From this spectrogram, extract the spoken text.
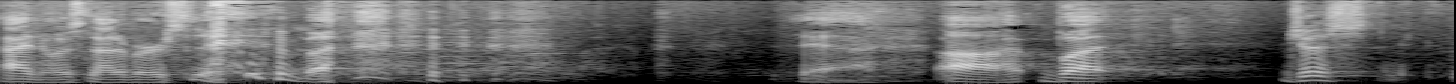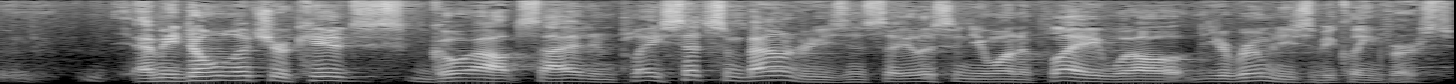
I know it's not a verse, but yeah. Uh, but just, I mean, don't let your kids go outside and play. Set some boundaries and say, listen, you want to play? Well, your room needs to be clean first.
